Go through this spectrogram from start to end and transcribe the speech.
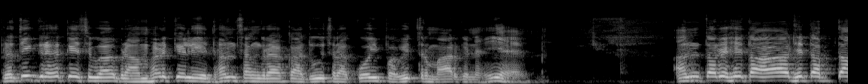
प्रतिग्रह के सिवा ब्राह्मण के लिए धन संग्रह का दूसरा कोई पवित्र मार्ग नहीं है। अंतर्हिताधितप्ता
